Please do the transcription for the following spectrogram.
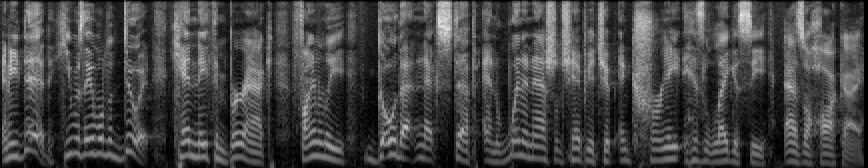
And he did. He was able to do it. Can Nathan Burak finally go that next step and win a national championship and create his legacy as a Hawkeye?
